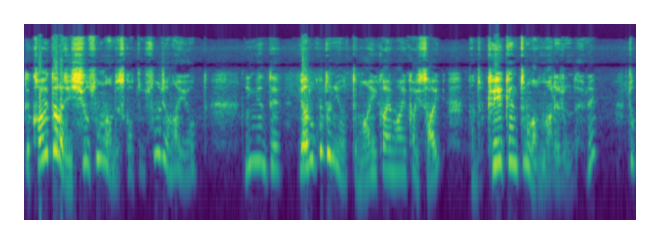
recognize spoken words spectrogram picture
で、変えたら一生そうなんですかそうじゃないよって。人間ってやることによって毎回毎回再、なんて経験っていうのが生まれるんだよね。と、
